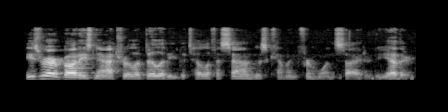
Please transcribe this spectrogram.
These are our body's natural ability to tell if a sound is coming from one side or the other.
